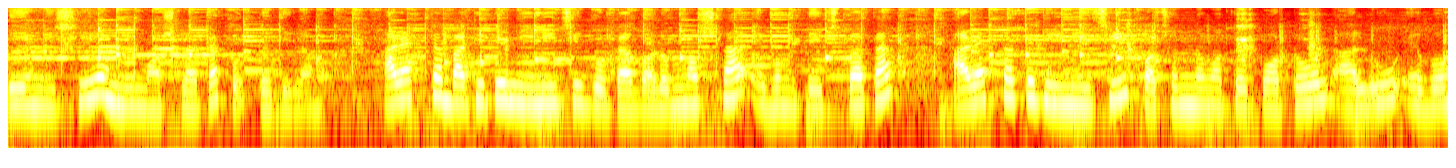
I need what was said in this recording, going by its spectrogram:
দিয়ে মিশিয়ে আমি মশলাটা করতে দিলাম। আর একটা বাটিতে নিয়ে নিয়েছি গোটা গরম মশলা এবং তেজপাতা। আর একটাতে নিয়ে নিয়েছি পছন্দ মতো পটল, আলু এবং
